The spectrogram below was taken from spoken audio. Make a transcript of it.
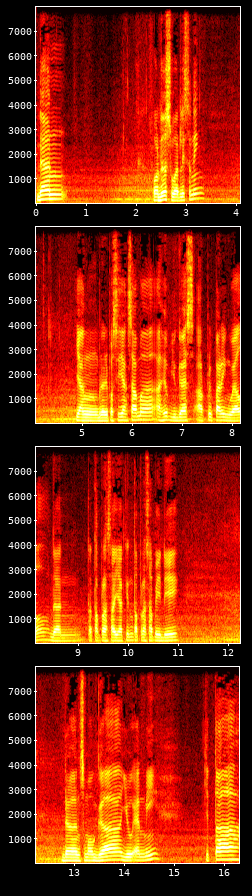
Dan for those who are listening yang berada di posisi yang sama I hope you guys are preparing well dan tetap rasa yakin tetap rasa pede dan semoga you and me kita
